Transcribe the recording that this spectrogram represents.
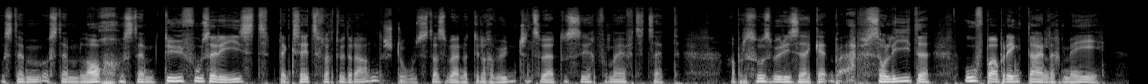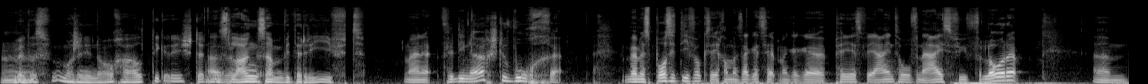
aus, dem, aus dem Loch, aus dem Tief rausreißt, dann sieht es vielleicht wieder anders aus. Das wäre natürlich wünschenswert aus Sicht vom FCZ. Aber sonst würde ich sagen, solider Aufbau bringt eigentlich mehr, weil das wahrscheinlich nachhaltiger ist, dann Also- es langsam wieder reift. Ich meine, für die nächsten Wochen, wenn man es positiv sieht, kann man sagen, jetzt hat man gegen PSV Eindhoven 1-5 verloren. Ähm,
